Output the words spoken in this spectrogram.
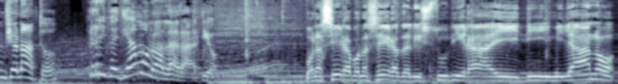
campionato? Rivediamolo alla radio. Buonasera, buonasera dagli studi RAI di Milano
